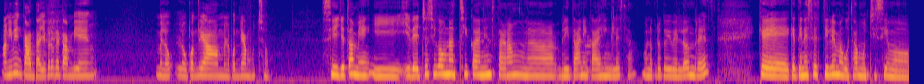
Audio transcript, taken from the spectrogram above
A mí me encanta, yo creo que también me lo, lo pondría, me lo pondría mucho. Sí, yo también. Y, y de hecho sigo a una chica en Instagram, una británica, es inglesa, bueno, creo que vive en Londres, que, que tiene ese estilo y me gusta muchísimo.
